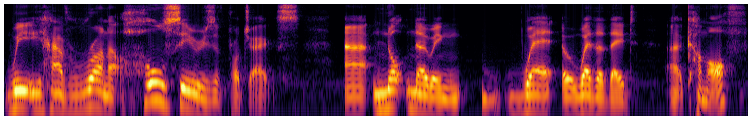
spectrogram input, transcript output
we have run a whole series of projects, uh, not knowing where uh, whether they'd uh, come off,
